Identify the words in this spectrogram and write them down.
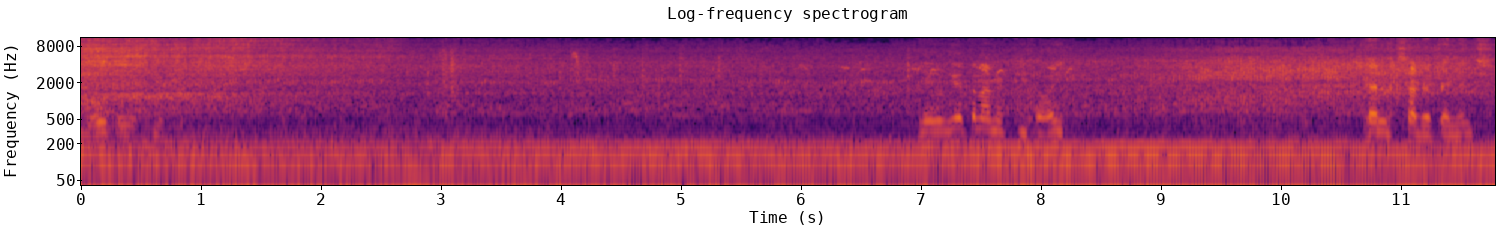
ਨੂੰ ਬਹੁਤ ਹੈ इसमें नहीं ये इतना मिट्टी है भाई ਤਿੰਨ ਸਾਢੇ ਤਿੰਨ ਇੰਚ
